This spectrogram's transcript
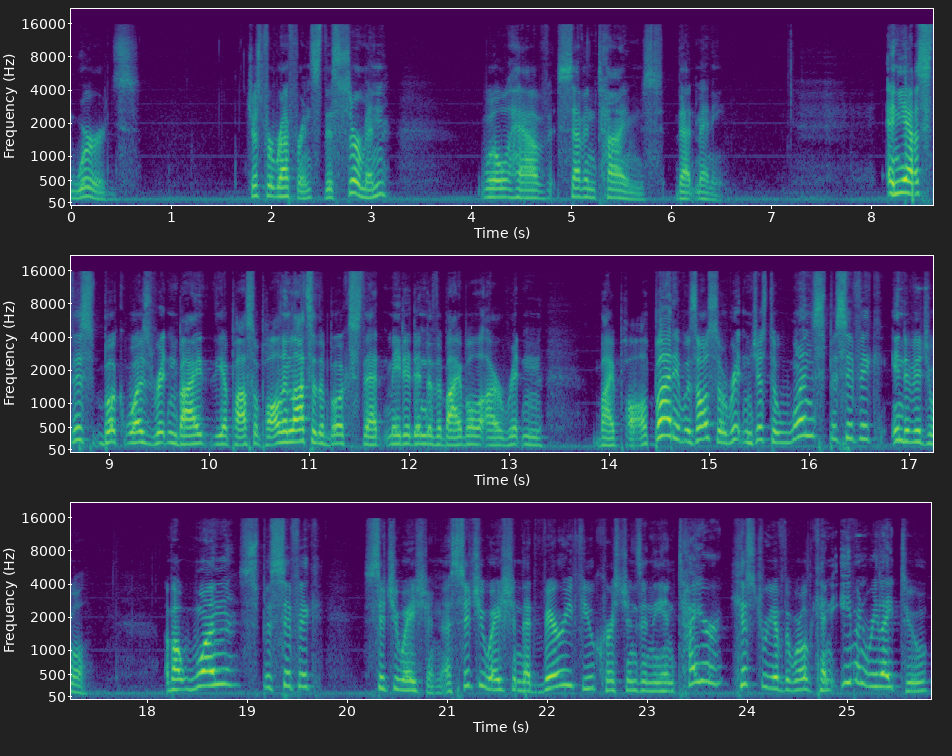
words. Just for reference, this sermon will have seven times that many. And yes, this book was written by the Apostle Paul, and lots of the books that made it into the Bible are written by Paul, but it was also written just to one specific individual, about one specific situation, a situation that very few Christians in the entire history of the world can even relate to,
